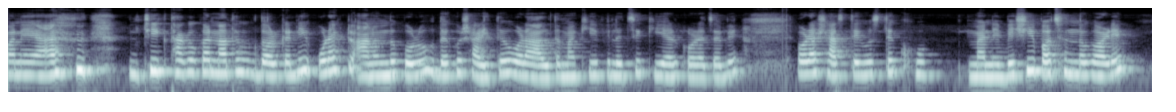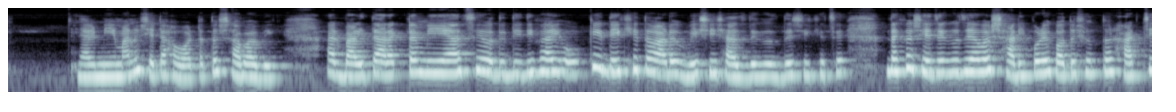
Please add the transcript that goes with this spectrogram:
মানে ঠিক থাকুক আর না থাকুক দরকার নেই। ওরা একটু আনন্দ করুক। দেখো শাড়িতেও ওরা আলতা মাখিয়ে ফেলেছে, কী আর করা যাবে? ওরা সাজতে গুজতে খুব মানে বেশি পছন্দ করে। আর মেয়ে মানুষ এটা হওয়াটা তো স্বাভাবিক। আর বাড়িতে আর একটা মেয়ে আছে, ওদের দিদিভাই, ওকে দেখে তো আরও বেশি সাজতে গুজতে শিখেছে। দেখো, সেজে গুজে আবার শাড়ি পরে কত সুন্দর হাঁটছে,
